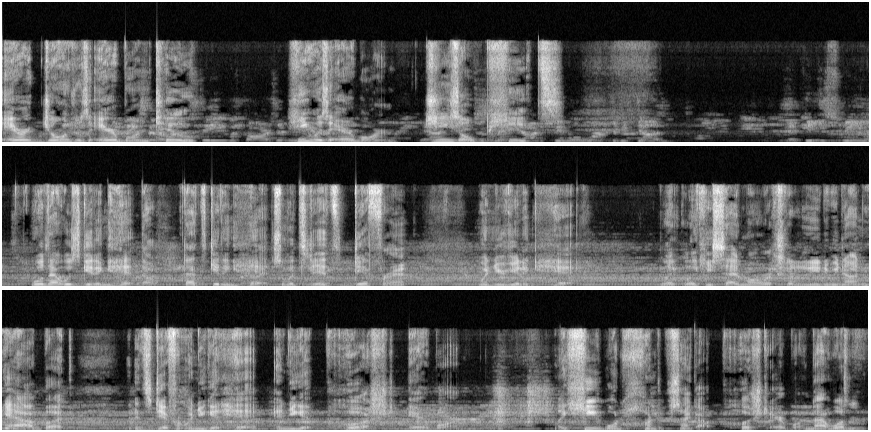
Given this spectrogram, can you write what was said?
Erik Jones was airborne too. He was airborne. Jeez, oh Pete. Well, that was getting hit though. That's getting hit, so it's it's different when you're getting hit. Like like he said, more work's gonna need to be done. Yeah, but it's different when you get hit and you get pushed airborne. Like he 100% got pushed airborne. That wasn't.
